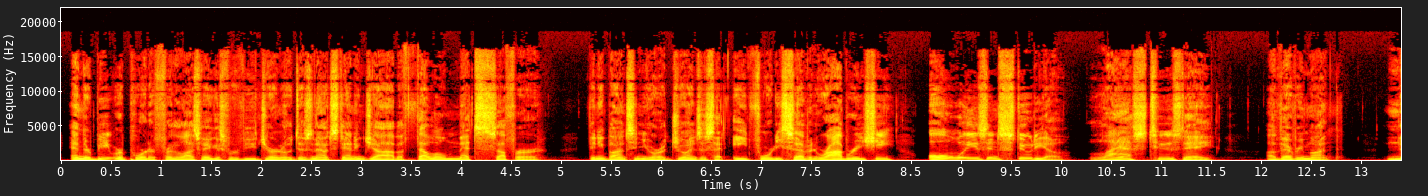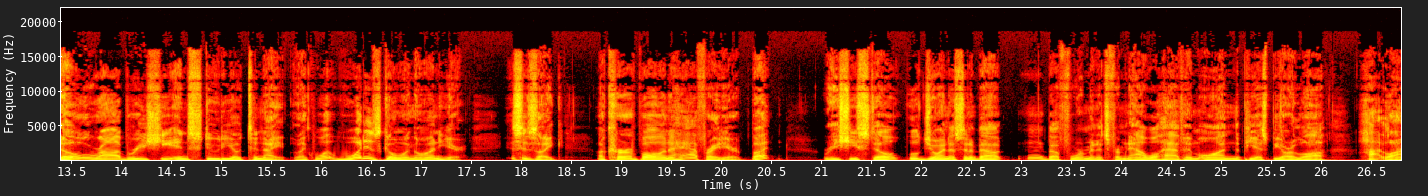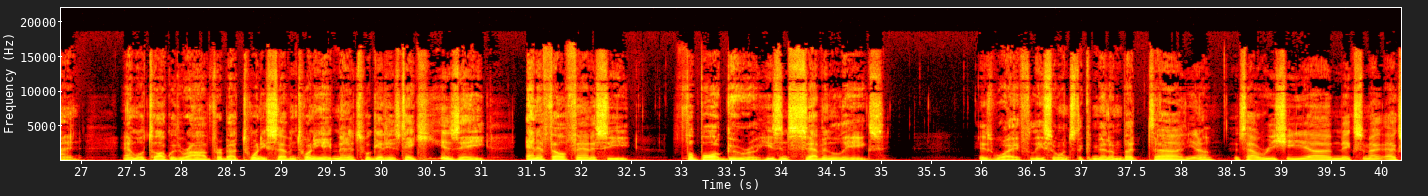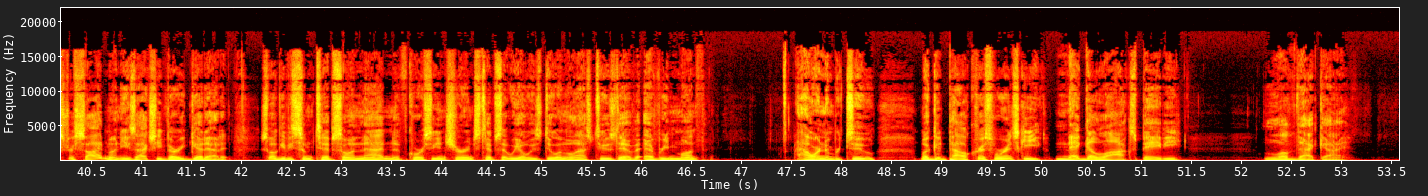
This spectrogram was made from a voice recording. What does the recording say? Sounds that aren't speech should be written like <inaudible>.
And their beat reporter for the Las Vegas Review Journal does an outstanding job. A fellow Mets sufferer, Vinny Bonsignore, joins us at 847. Rob Rische, always in studio, last Tuesday of every month. No Rob Rische in studio tonight. Like, what? what is going on here? This is like a curveball and a half right here. But Rische still will join us in about mm, about four minutes from now. We'll have him on the PSBR Law hotline, and we'll talk with Rob for about 27, 28 minutes. We'll get his take. He is a NFL fantasy football guru. He's in seven leagues. His wife Lisa wants to commit him, but uh, you know it's how Rische uh, makes some extra side money. He's actually very good at it. So I'll give you some tips on that, and of course the insurance tips that we always do on the last Tuesday of every month. Hour number two, my good pal Chris Weyrinski, Megalocks, baby. Love that guy.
